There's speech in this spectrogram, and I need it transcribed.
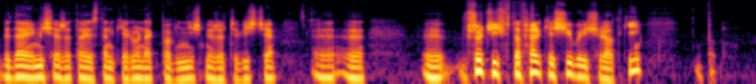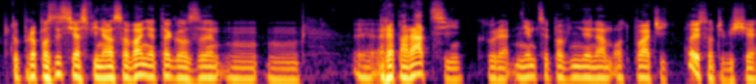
Wydaje mi się, że to jest ten kierunek. Powinniśmy rzeczywiście y, wrzucić w to wszelkie siły i środki. Tu propozycja sfinansowania tego z mm, mm, reparacji które Niemcy powinny nam odpłacić. To jest oczywiście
